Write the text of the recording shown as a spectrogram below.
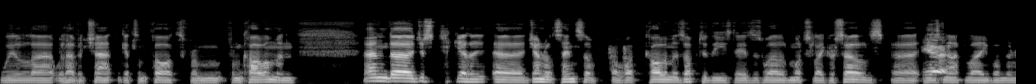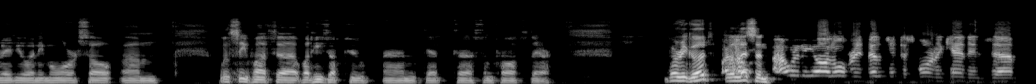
we'll uh, we'll have a chat, get some thoughts from from Colm, and and uh, just get a, a, general sense of, of what Colm is up to these days as well. Much like ourselves, uh, yeah. he's not live on the radio anymore, so um, we'll see what uh, what he's up to and get uh, some thoughts there. Very good. Well, well listen. How are they all over in Milton this morning, Ken? Is um,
